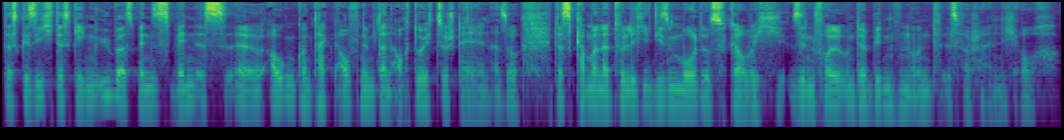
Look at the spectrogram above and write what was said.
das Gesicht des Gegenübers, wenn es, wenn es äh, Augenkontakt aufnimmt, dann auch durchzustellen. Also das kann man natürlich in diesem Modus, glaube ich, sinnvoll unterbinden und ist wahrscheinlich auch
